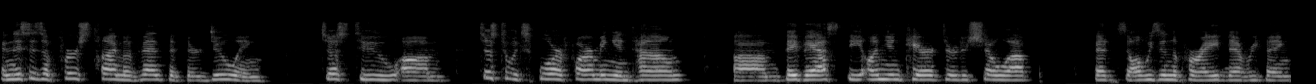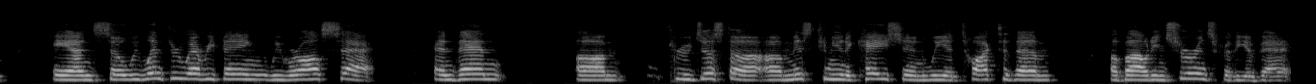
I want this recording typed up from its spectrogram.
And this is a first time event that they're doing just to, um, just to explore farming in town. Um, they've asked the onion character to show up. That's always in the parade and everything. And so we went through everything. We were all set. And then um, through just a, a, miscommunication, we had talked to them about insurance for the event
